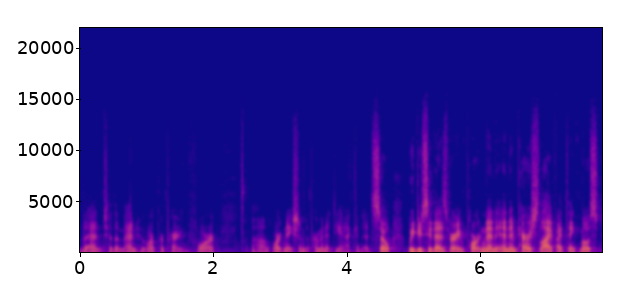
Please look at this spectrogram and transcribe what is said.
then to the men who are preparing for uh, ordination of the permanent diaconate. So we do see that as very important. And, and in parish life, I think most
